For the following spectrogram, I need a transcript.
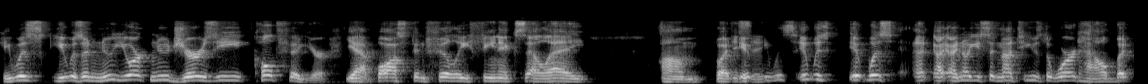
He was he was a New York, New Jersey cult figure. Yeah, Boston, Philly, Phoenix, L.A. Um, but it, it, was it was it was. I, I know you said not to use the word Hal, but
